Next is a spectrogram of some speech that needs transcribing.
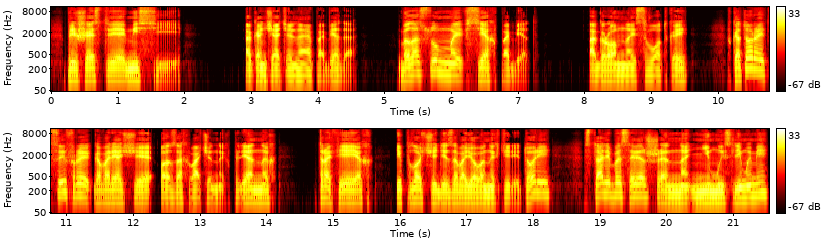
– пришествие Мессии. Окончательная победа была суммой всех побед, огромной сводкой, в которой цифры, говорящие о захваченных пленных, трофеях и площади завоеванных территорий, стали бы совершенно немыслимыми,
